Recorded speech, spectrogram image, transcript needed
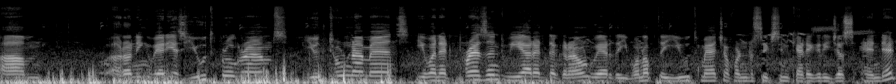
um, running various youth programs, youth tournaments. Even at present, we are at the ground where the one of the youth match of under 16 category just ended,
